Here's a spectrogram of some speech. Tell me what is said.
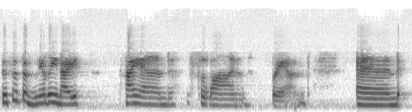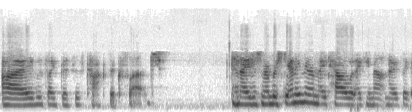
this was a really nice high end salon brand. And I was like, this is toxic sludge. And I just remember standing there in my towel when I came out and I was like,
